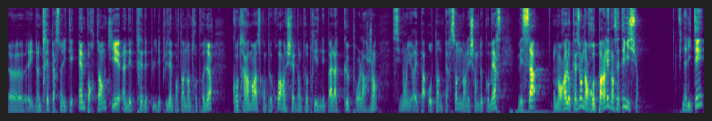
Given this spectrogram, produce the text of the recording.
Euh, d'un trait de personnalité important qui est un des traits les plus importants de l'entrepreneur. Contrairement à ce qu'on peut croire, un chef d'entreprise n'est pas là que pour l'argent, sinon il n'y aurait pas autant de personnes dans les chambres de commerce. Mais ça, on aura l'occasion d'en reparler dans cette émission. Finalité,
